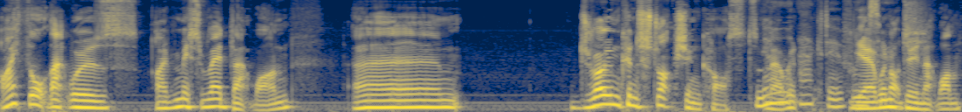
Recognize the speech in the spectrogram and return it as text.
I thought that was... I've misread that one. Um, drone construction costs. No, active yeah, we're not doing that one.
